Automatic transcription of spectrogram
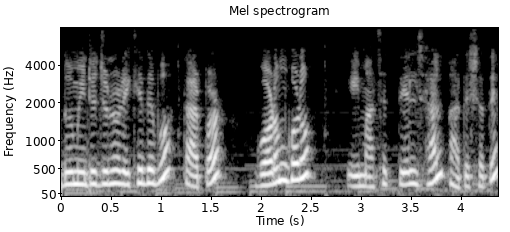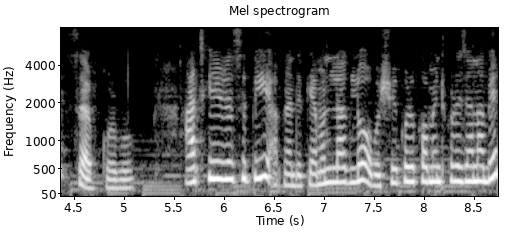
দু মিনিটের জন্য রেখে দেব। তারপর গরম গরম এই মাছের তেল ঝাল ভাতের সাথে সার্ভ করব। আজকের এই রেসিপি আপনাদের কেমন লাগল অবশ্যই করে কমেন্ট করে জানাবেন।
